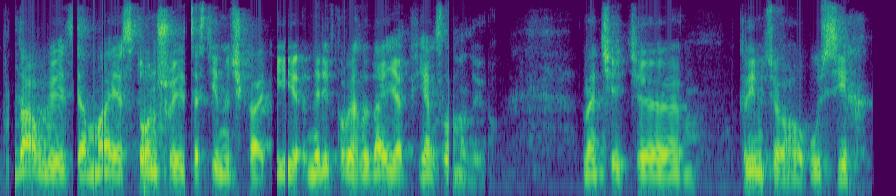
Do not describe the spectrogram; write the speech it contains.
продавлюється, має стоншується стіночка і нерідко виглядає як, як зламаною. Значить, крім цього, у всіх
